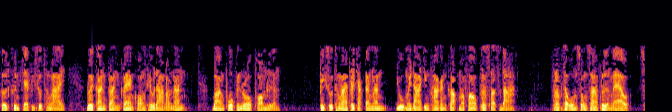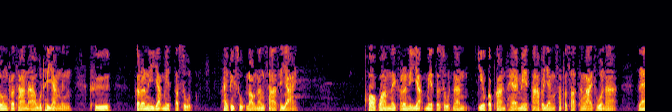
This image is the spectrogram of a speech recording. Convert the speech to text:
เกิดขึ้นแก่ภิกษุทั้งหลาย ด้วยการกลั่นแกล้งของเทวดาเหล่านั้น บางพวกเป็นโรคผอมเหลือง ภิกษุทั้งหลายประจักษ์ดังนั้น อยู่ไม่ได้จึงพากันกลับมาเฝ้าพระศาสดา พระพุทธองค์ทรงทราบเรื่องแล้ว ทรงประทานอาวุธให้อย่างหนึ่ง คือกรณียเมตตสูตร ให้ภิกษุเหล่านั้นสาธยาย ข้อความในกรณียเมตตสูตรนั้นเกี่ยวกับการแผ่เมตตาไปยังสรรพสัตว์ทั้งหลายทั่วหน้า และ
